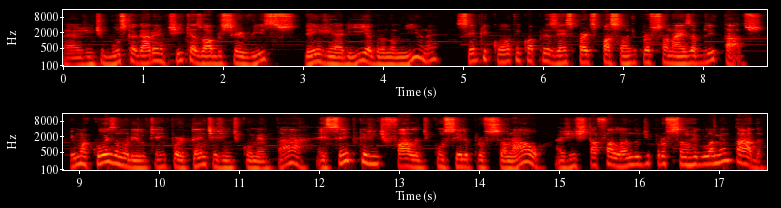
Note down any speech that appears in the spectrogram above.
é, a gente busca garantir que as obras e serviços de engenharia, agronomia, né, sempre contem com a presença e participação de profissionais habilitados. E uma coisa, Murilo, que é importante a gente comentar é sempre que a gente fala de conselho profissional, a gente está falando de profissão regulamentada.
